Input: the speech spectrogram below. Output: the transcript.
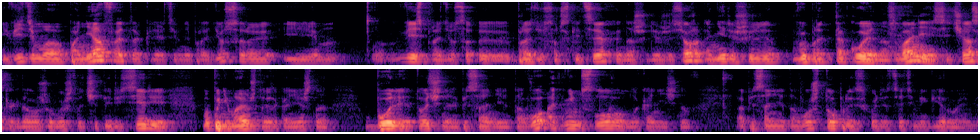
И, видимо, поняв это, креативные продюсеры и весь продюсер, э, продюсерский цех и наш режиссер, они решили выбрать такое название. Сейчас, когда уже вышло четыре серии, мы понимаем, что это, конечно, более точное описание того, одним словом лаконичным, описание того, что происходит с этими героями.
